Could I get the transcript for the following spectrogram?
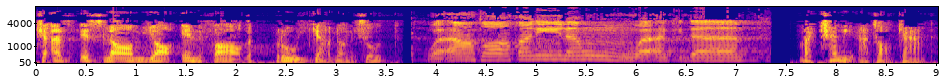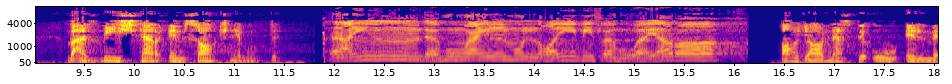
که از اسلام یا انفاق روی گردان شد؟ و اعطا قلیلا و اکدا و کمی عطا کرد و از بیشتر امساک نمود. عنده علم الغیب فهو یرا. آیا نزد او علم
